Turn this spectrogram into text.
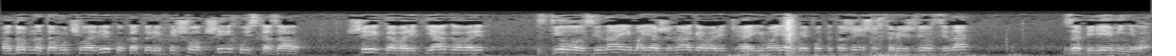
Подобно тому человеку, который пришел к шейху и сказал, шейх говорит, я, говорит, сделал зина, и моя жена, говорит, а, и моя, говорит, вот эта женщина, которая сделала зина, забеременела.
